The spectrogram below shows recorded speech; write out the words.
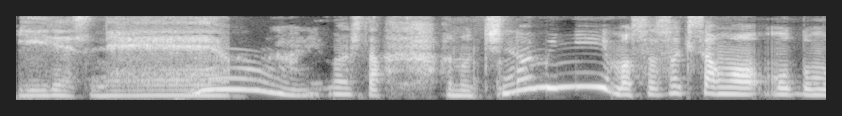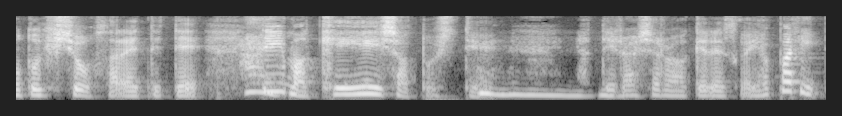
いいですね。わうんかりました。あの、ちなみに、まあ、佐々木さんはもともと秘書をされてて、で、はい今経営者としてうんやっていらっしゃるわけですが、やっぱり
